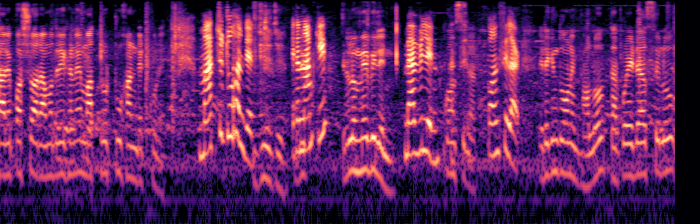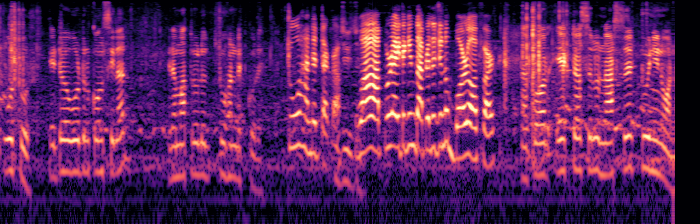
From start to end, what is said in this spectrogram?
সাড়ে পাঁচশো আর আমাদের এখানে মাত্র টু হান্ড্রেড করে। মাত্র টু হান্ড্রেড জি জি। এটার নাম কি? এটা হলো মেবিলিন ম্যাভিলিন কনসিলার কনসিলার এটা কিন্তু অনেক ভালো। তারপর এটা ছিল ওটুর এটা ওটুর কনসিলার এটা মাত্র হলো টু হান্ড্রেড করে। টু হান্ড্রেড টাকা। ওয়াও আপুরা এটা কিন্তু আপনাদের জন্য বড় অফার তারপর একটা ছিল নার্সের টুইন ইন ওয়ান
